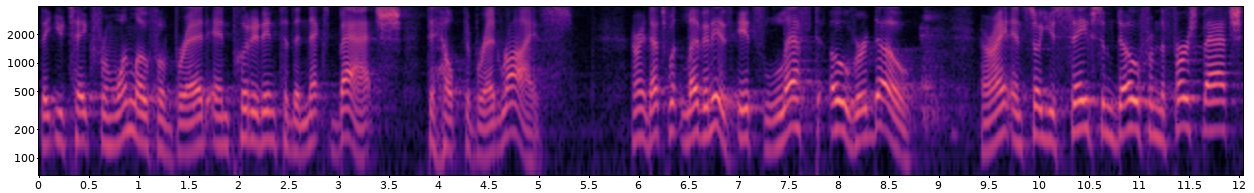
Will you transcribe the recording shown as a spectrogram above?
that you take from one loaf of bread and put it into the next batch to help the bread rise. All right, that's what leaven is it's leftover dough. All right, and so you save some dough from the first batch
